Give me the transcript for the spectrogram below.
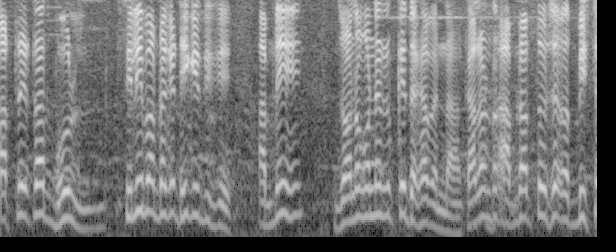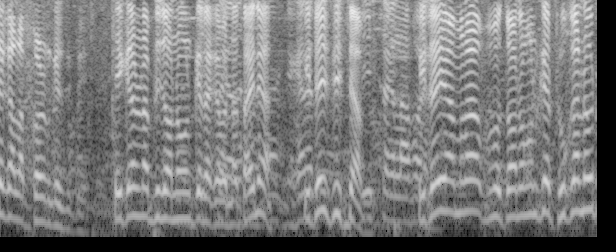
রাত্রেটার ভুল স্লিপ আপনাকে ঠিকই দিছে। আপনি জনগণেরকে দেখাবেন না। কারণ আপনার তো বিশ টাকা লাভ করেন কেজিতে এই কারণে আপনি জনগণকে দেখাবেন না তাই না? এটাই সিস্টেম 20 টাকা লাভ। এটাই আমরা জনগণকে ঠুকানোর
